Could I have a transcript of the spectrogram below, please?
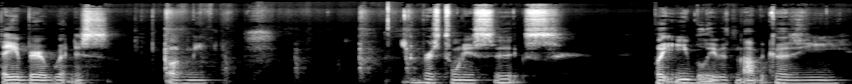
they bear witness of me. Verse 26 But ye believeth not because ye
